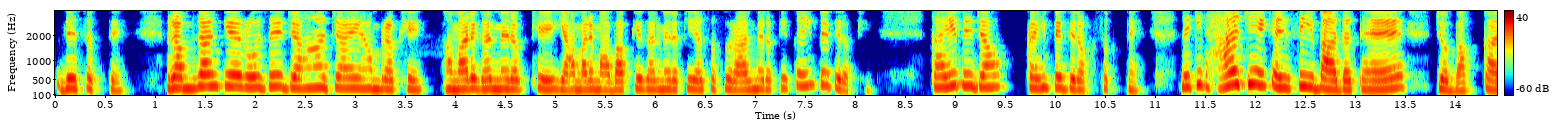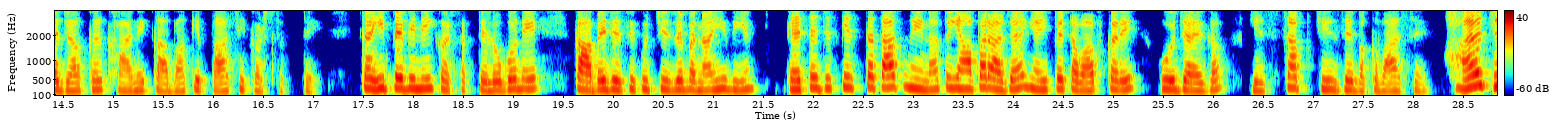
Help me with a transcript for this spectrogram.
دے سکتے۔ رمضان کے روزے جہاں چاہے ہم رکھیں، ہمارے گھر میں رکھے یا ہمارے ماں باپ کے گھر میں رکھے یا سسرال میں رکھے کہیں پہ بھی رکھے کہیں بھی جاؤ، کہیں پہ بھی رکھ سکتے ہیں۔ لیکن حج ایک ایسی عبادت ہے جو بکا جا کر کھانے کعبہ کے پاس ہی کر سکتے۔ کہیں پہ بھی نہیں کر سکتے۔ لوگوں نے کعبے جیسی کچھ چیزیں بنائی ہوئی ہیں۔ کہتے جس کی استطاعت نہیں نا، تو یہاں پر آ جائے یہیں پہ طواف کرے ہو جائے گا۔ یہ سب چیزیں بکواس ہے حج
